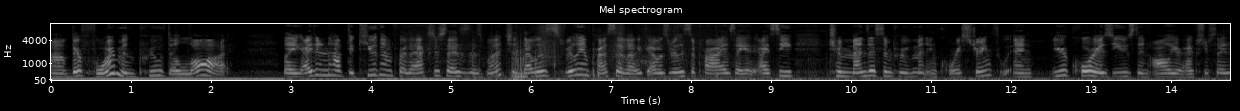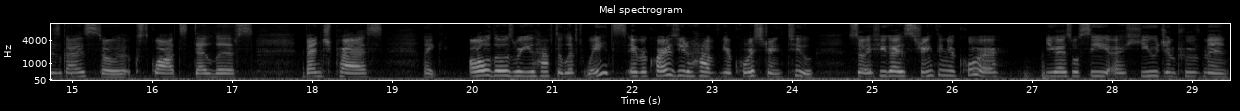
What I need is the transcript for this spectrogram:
um, their form improved a lot. Like I didn't have to cue them for the exercises as much, and that was really impressive. Like I was really surprised. I I see tremendous improvement in core strength, and your core is used in all your exercises, guys. So squats, deadlifts, bench press, like all those where you have to lift weights, it requires you to have your core strength too. So if you guys strengthen your core, you guys will see a huge improvement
